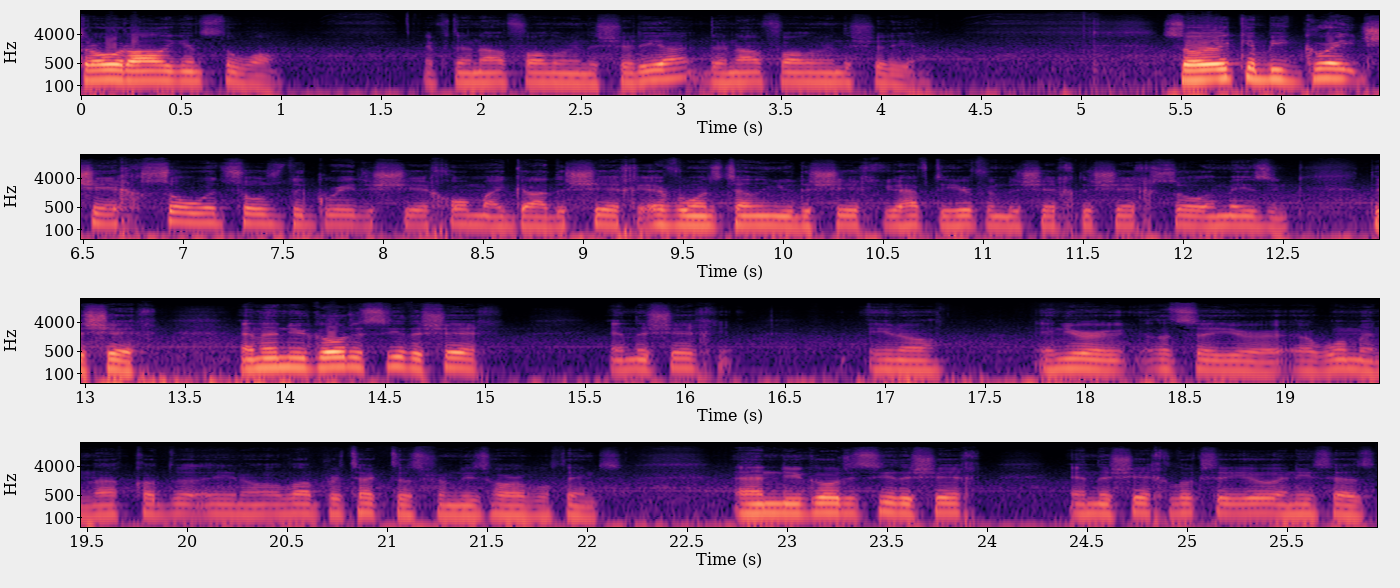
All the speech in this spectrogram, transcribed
Throw it all against the wall. If they're not following the Sharia, they're not following the Sharia. So it could be great sheikh, so and so's the greatest sheikh. Oh my god, the sheikh, everyone's telling you the sheikh, you have to hear from the sheikh, the sheikh so amazing. The sheikh. And then you go to see the sheikh and the sheikh you know, and you're let's say you're a woman, you know, Allah protect us from these horrible things. And you go to see the sheikh and the sheikh looks at you and he says,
